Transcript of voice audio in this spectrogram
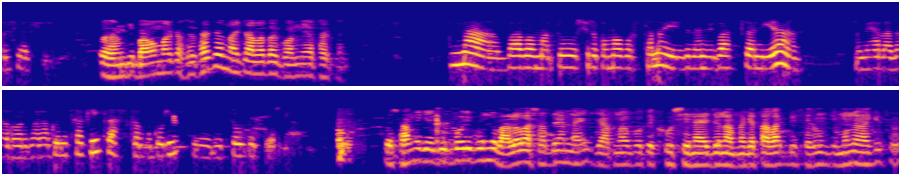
বসে আছে। এখন কি বাবা মার কাছে থাকেন নাকি আলাদা ঘর নিয়ে থাকেন? না বাবা মা তো সেরকম অবস্থা নাই এই আমি বাচ্চা নিয়ে আমি আলাদা ঘর ভাড়া করে থাকি কাজ কাম করি চলতেছি আর কি। তো স্বামীকে একটু পরিপূর্ণ ভালোবাসা দেন নাই যে আপনার প্রতি খুশি না এই জন্য আপনাকে তালাক দিচ্ছে এরকম কি মনে হয় কিছু?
